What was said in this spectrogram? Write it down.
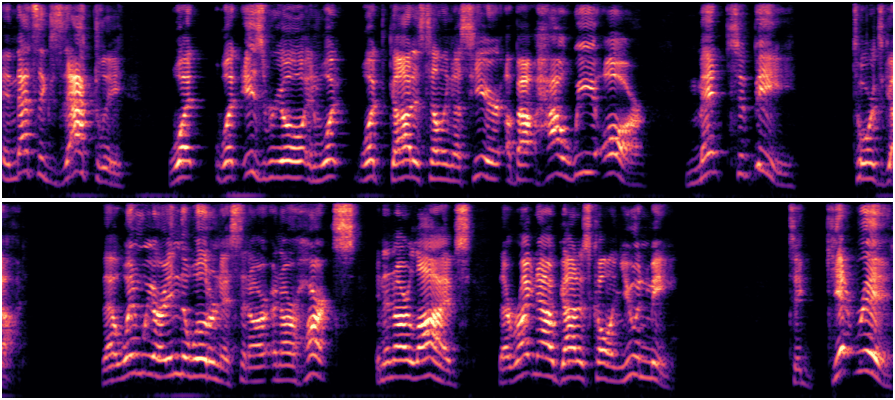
and that's exactly what what Israel and what what God is telling us here about how we are meant to be towards God. That when we are in the wilderness in our in our hearts and in our lives, that right now God is calling you and me to get rid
